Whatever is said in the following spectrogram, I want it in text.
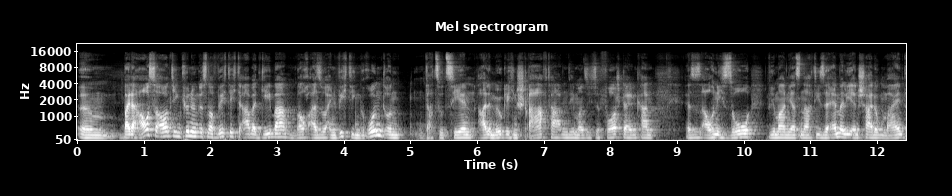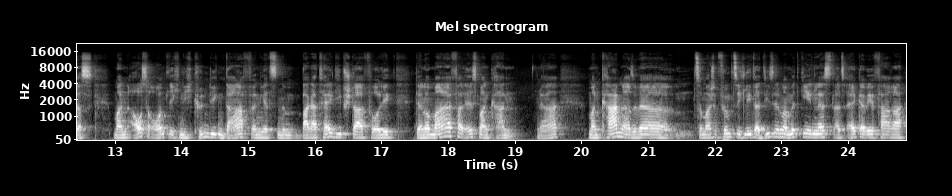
Ähm, bei der außerordentlichen Kündigung ist noch wichtig, der Arbeitgeber braucht also einen wichtigen Grund und dazu zählen alle möglichen Straftaten, die man sich so vorstellen kann. Es ist auch nicht so, wie man jetzt nach dieser Emily-Entscheidung meint, dass man außerordentlich nicht kündigen darf, wenn jetzt ein Bagatelldiebstahl vorliegt. Der Normalfall ist, man kann. Ja, man kann, also wer zum Beispiel 50 Liter Diesel mal mitgehen lässt als Lkw-Fahrer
